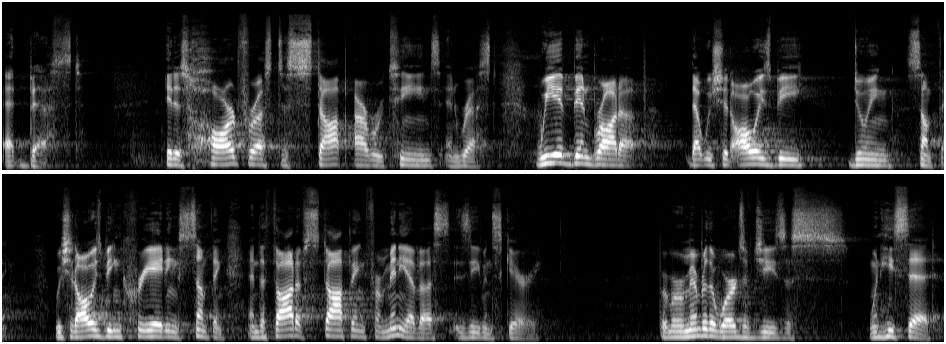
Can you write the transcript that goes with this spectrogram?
at best. It is hard for us to stop our routines and rest. We have been brought up that we should always be doing something. We should always be creating something. And the thought of stopping for many of us is even scary. But remember the words of Jesus when he said,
